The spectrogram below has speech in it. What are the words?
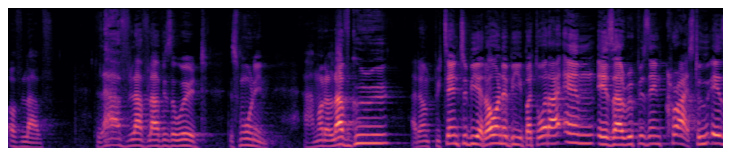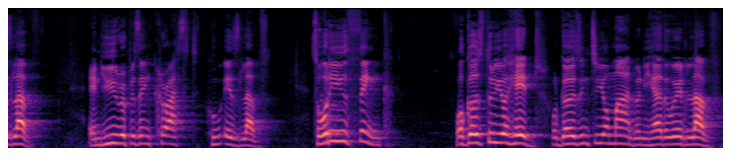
of love. Love, love, love is the word this morning. I'm not a love guru. I don't pretend to be, I don't want to be, but what I am is I represent Christ, who is love. And you represent Christ, who is love. So, what do you think? What goes through your head? What goes into your mind when you hear the word love?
